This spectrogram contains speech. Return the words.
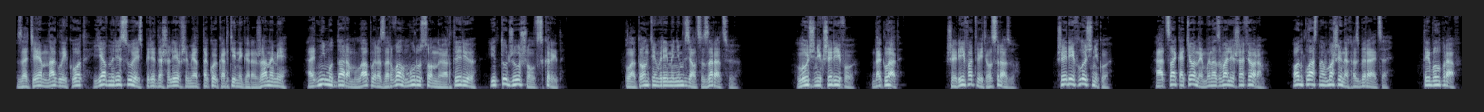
Затем наглый кот, явно рисуясь перед ошалевшими от такой картины горожанами, одним ударом лапы разорвал Муру сонную артерию и тут же ушел вскрыт. Платон тем временем взялся за рацию. «Лучник шерифу! Доклад!» Шериф ответил сразу. «Шериф лучнику! Отца Котены мы назвали шофером. Он классно в машинах разбирается. Ты был прав.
